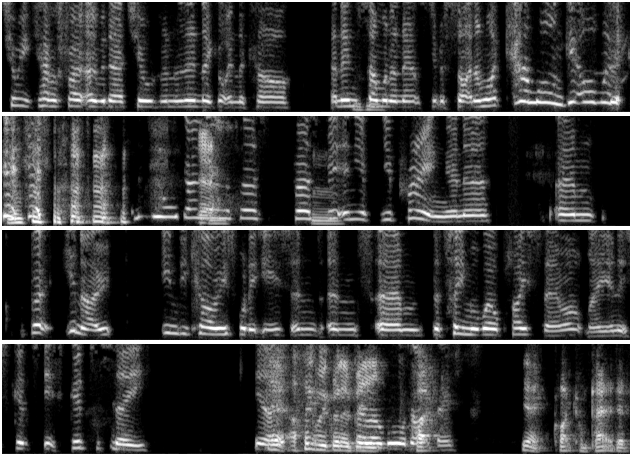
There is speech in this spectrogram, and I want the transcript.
should we have a photo with our children? And then they got in the car, and then mm-hmm. someone announced it was starting. I'm like, come on, get on with it. you're all going yeah. in the first first mm. bit, and you're you're praying, and uh, um, but you know, IndyCar is what it is, and and um, the team are well placed there, aren't they? And it's good. It's good to see. You know, yeah, I think we're going to be quite, yeah, quite competitive.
